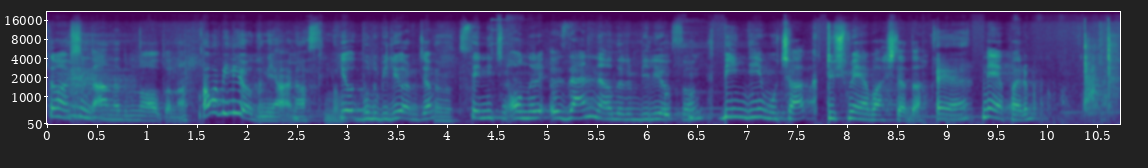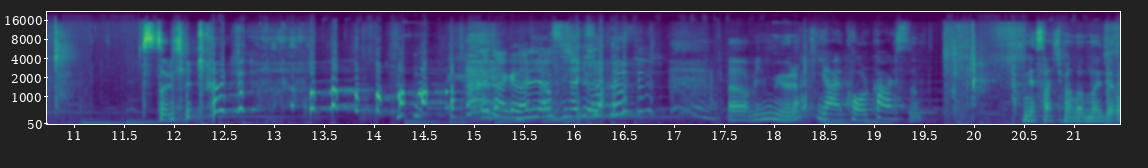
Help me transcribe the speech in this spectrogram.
Tamam şimdi anladım ne olduğunu. Ama biliyordun yani aslında. Yo bunu biliyorum canım. Evet. Senin için onları özenle alırım biliyorsun. Bindiğim uçak düşmeye başladı. E Ne yaparım? story çeker. Evet arkadaşlar Aa, bilmiyorum. Yani korkarsın. Ne saçmaladın acaba?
